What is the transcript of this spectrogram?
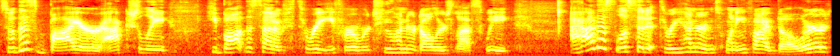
So this buyer actually, he bought the set of three for over $200 last week. I had this listed at $325.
